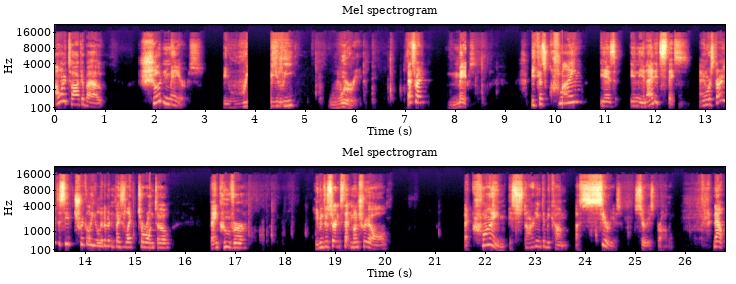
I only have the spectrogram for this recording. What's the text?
I want to talk about should mayors be really worried? That's right, mayors. Because crime is in the United States, and we're starting to see it trickling a little bit in places like Toronto, Vancouver, even to a certain extent Montreal, that crime is starting to become a serious, serious problem. Now,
